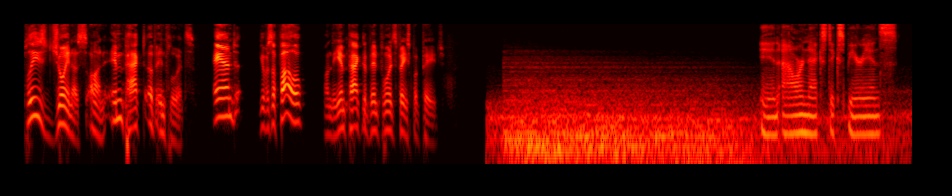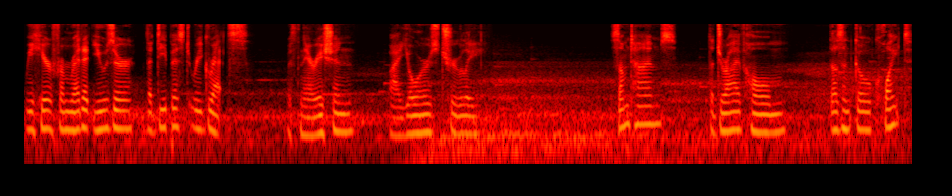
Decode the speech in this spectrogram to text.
Please join us on Impact of Influence and give us a follow on the Impact of Influence Facebook page. In our next experience, we hear from Reddit user The Deepest Regrets, with narration by yours truly. Sometimes the drive home doesn't go quite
